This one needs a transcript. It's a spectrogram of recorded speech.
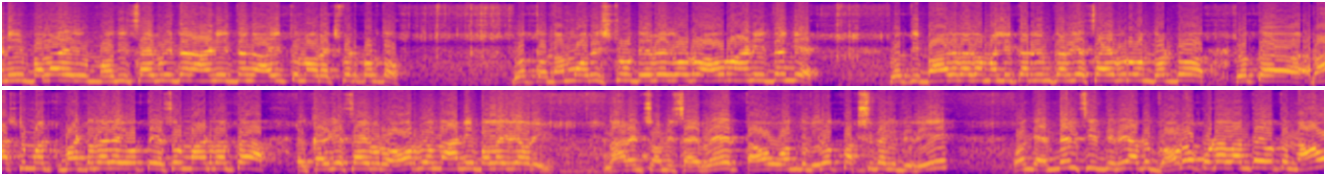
ಆಣಿ ಬಲ ಮೋದಿ ಸಾಹೇಬ್ರು ಇದ್ದಾರೆ ಆಣಿ ಇದ್ದಂಗೆ ಆಯ್ತು ನಾವು ರೆಸ್ಪೆಕ್ಟ್ ಕೊಡ್ತೇವೆ ಇವತ್ತು ನಮ್ಮ ವರಿಷ್ಠರು ದೇವೇಗೌಡರು, ಅವರು ಆಣಿ ಇದ್ದಂಗೆ. ಇವತ್ತು ಈ ಭಾಗದಾಗ ಮಲ್ಲಿಕಾರ್ಜುನ್ ಖರ್ಗೆ ಸಾಹೇಬರು ಒಂದು ದೊಡ್ಡ, ಇವತ್ತು ರಾಷ್ಟ್ರ ಮಟ್- ಮಟ್ಟದಾಗ ಇವತ್ತು ಹೆಸರು ಮಾಡಿದಂತ ಖರ್ಗೆ ಸಾಹೇಬರು, ಅವ್ರ ಒಂದು ಆಣಿ ಬಲ ಇದೆ ಅವರಿಗೆ. ನಾರಾಯಣ ಸ್ವಾಮಿ ಸಾಹೇಬ್ರೆ, ತಾವು ಒಂದು ವಿರೋಧ ಪಕ್ಷದಾಗಿದ್ದೀರಿ ಒಂದು ಎಂ ಎಲ್ ಸಿ ಇದ್ದೀರಿ, ಅದು ಗೌರವ ಕೊಡಲ್ಲ ಅಂತ ಇವತ್ತು ನಾವು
